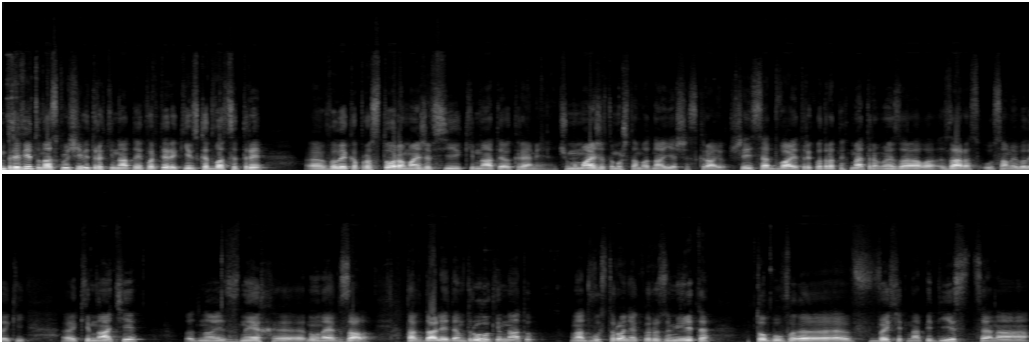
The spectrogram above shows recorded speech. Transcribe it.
Всім привіт! У нас ключі від трьохкімнатної квартири Київська 23. Е, Велика простора, майже всі кімнати окремі. Чому майже? Тому що там одна є ще з краю. 62,3 квадратних метра. Ми зараз у самій великій е, кімнаті. Одної з них, е, ну, вона як зала. Так, далі йдемо в другу кімнату. Вона двостороння, як ви розумієте. То був вихід на під'їзд, це на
